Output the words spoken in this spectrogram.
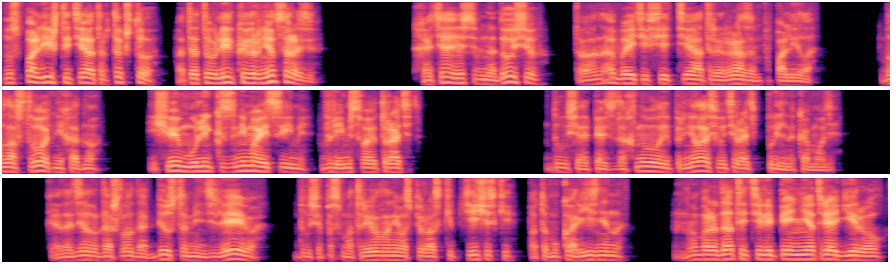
Ну спалишь ты театр, так что, от этого лилька вернется разве? Хотя, если бы на Дусю, то она бы эти все театры разом попалила. Баловство от них одно. Еще и Муленька занимается ими, время свое тратит. Дуся опять вздохнула и принялась вытирать пыль на комоде. Когда дело дошло до бюста Менделеева, Дуся посмотрела на него сперва скептически, потом укоризненно, но бородатый телепень не отреагировал.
